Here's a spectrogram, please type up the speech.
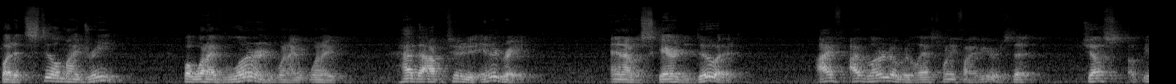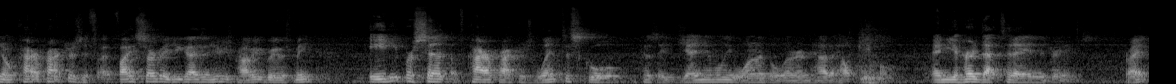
but it's still my dream. But what I've learned when I when I had the opportunity to integrate and I was scared to do it, I've, I've learned over the last 25 years that just, you know, chiropractors, if, if I surveyed you guys in here, you probably agree with me, 80% of chiropractors went to school because they genuinely wanted to learn how to help people. And you heard that today in the dreams, right?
